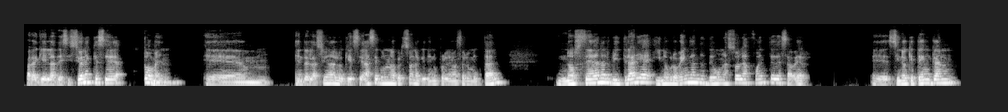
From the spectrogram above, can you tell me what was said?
para que las decisiones que se tomen eh, en relación a lo que se hace con una persona que tiene un problema de salud mental no sean arbitrarias y no provengan de una sola fuente de saber, eh, sino que tengan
